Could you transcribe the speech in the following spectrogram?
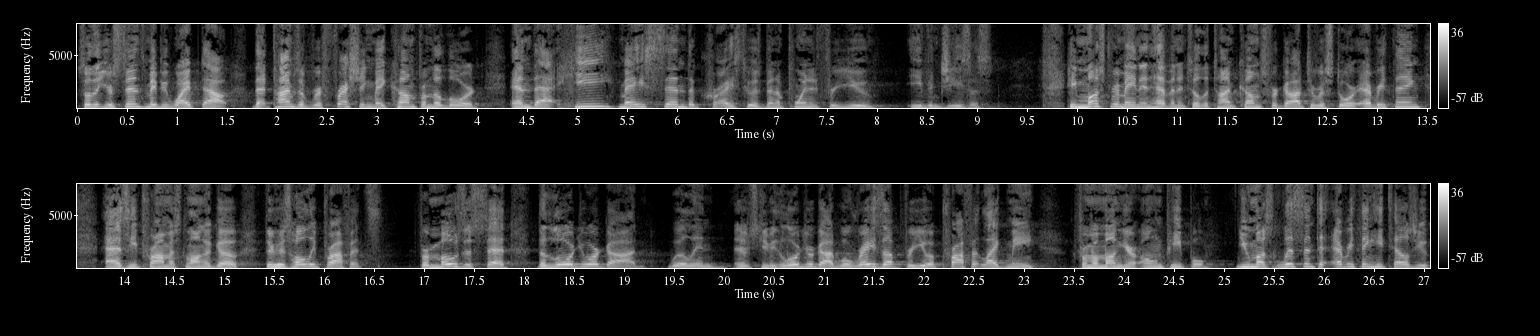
so that your sins may be wiped out, that times of refreshing may come from the Lord, and that he may send the Christ who has been appointed for you, even Jesus. He must remain in heaven until the time comes for God to restore everything as he promised long ago through his holy prophets. For Moses said, The Lord your God will in, excuse me, the Lord your God will raise up for you a prophet like me from among your own people. You must listen to everything he tells you.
